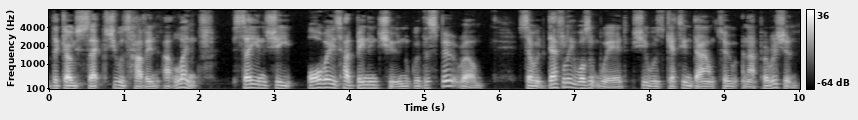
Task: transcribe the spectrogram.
the ghost sex she was having at length, saying she always had been in tune with the spirit realm, so it definitely wasn't weird. She was getting down to an apparition.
